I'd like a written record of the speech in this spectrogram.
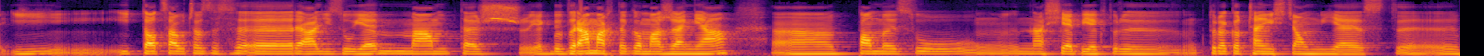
I, I to cały czas e, realizuję. Mam też jakby w ramach tego marzenia pomysł na siebie, który, którego częścią jest e,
